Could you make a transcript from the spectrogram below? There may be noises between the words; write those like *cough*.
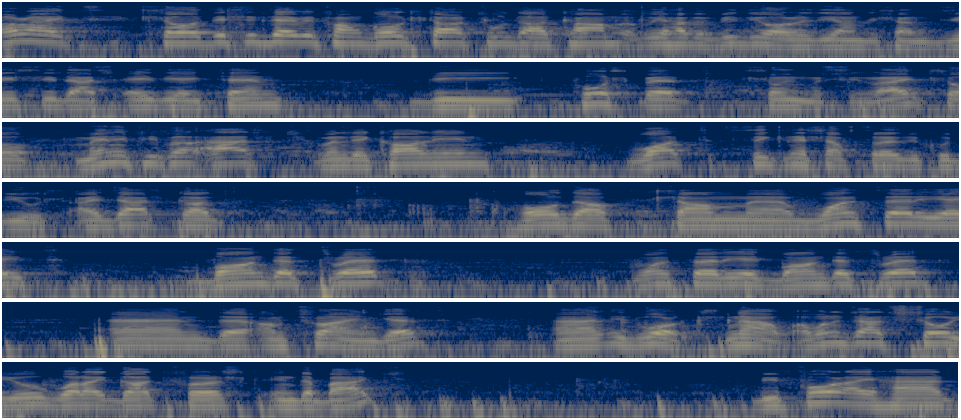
All right, so this is David from goldstartool.com. We have a video already on this on GC-8810, the post-bed sewing machine, right? So many people ask when they call in what thickness of thread we could use. I just got hold of some uh, 138 bonded thread, 138 bonded thread, and uh, I'm trying it and it works. Now, I wanna just show you what I got first in the back. Before I had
